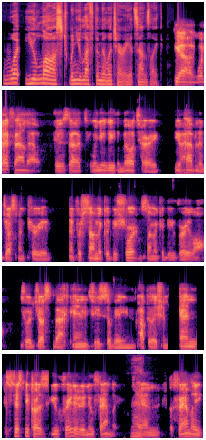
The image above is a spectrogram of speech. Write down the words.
what you lost when you left the military, it sounds like. Yeah, what I found out is that when you leave the military, you have an adjustment period. And for some, it could be short and some, it could be very long to adjust back into civilian population. And it's just because you created a new family right. and the family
